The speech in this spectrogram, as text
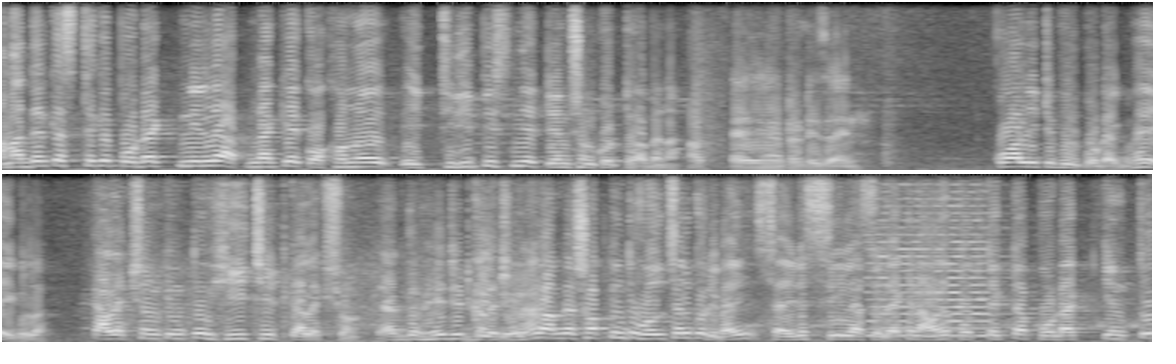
আমাদের কাছ থেকে প্রোডাক্ট নিলে আপনাকে কখনো এই থ্রি পিস নিয়ে টেনশন করতে হবে না। এই একটা ডিজাইন কোয়ালিটিফুল প্রোডাক্ট ভাই এগুলো। কালেকশন কিন্তু হিট হিট কালেকশন একদম হিট হিট কালেকশন আমরা সব কিন্তু হোলসেল করি ভাই। সাইডে সিল আছে দেখেন আমাদের প্রত্যেকটা প্রোডাক্ট কিন্তু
